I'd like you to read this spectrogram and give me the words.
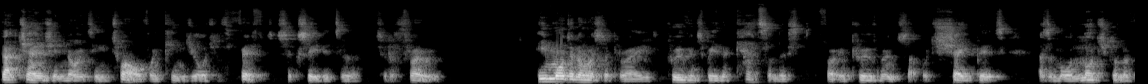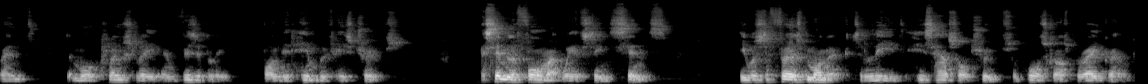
That changed in 1912 when King George V succeeded to the, to the throne. He modernised the parade, proving to be the catalyst for improvements that would shape it as a more logical event that more closely and visibly bonded him with his troops. A similar format we have seen since. He was the first monarch to lead his household troops from Horse Guards Parade Ground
